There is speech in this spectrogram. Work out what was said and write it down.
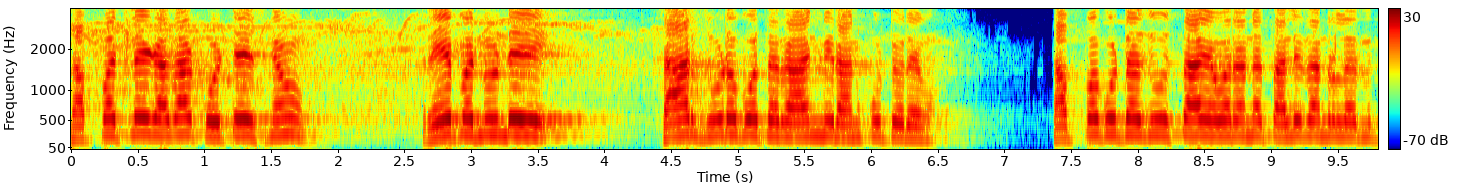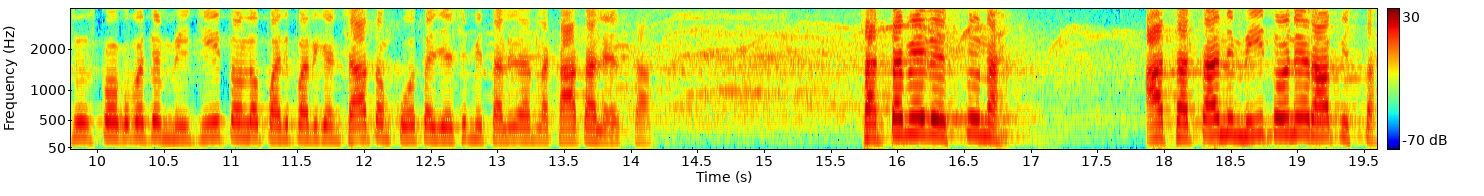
చప్పట్లే కదా కొట్టేసినాం. రేపటి నుండి సార్ చూడబోతారా అని మీరు అనుకుంటారేమో. తప్పకుండా చూస్తా ఎవరన్నా తల్లిదండ్రులను చూసుకోకపోతే మీ జీవితంలో పది పదిహేను శాతం కోత చేసి మీ తల్లిదండ్రుల ఖాతాలు వేస్తా. మీద వేస్తున్న. ఆ చట్టాన్ని మీతోనే రాపిస్తా.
